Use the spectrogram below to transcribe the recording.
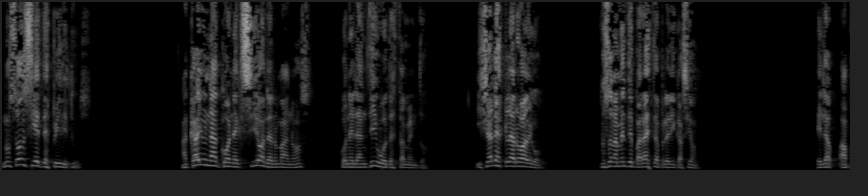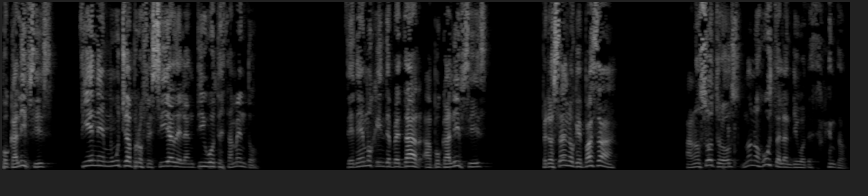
No son siete espíritus. Acá hay una conexión, hermanos, con el Antiguo Testamento. Y ya les aclaro algo, no solamente para esta predicación. El Apocalipsis tiene mucha profecía del Antiguo Testamento. Tenemos que interpretar Apocalipsis pero ¿saben lo que pasa? A nosotros no nos gusta el Antiguo Testamento.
